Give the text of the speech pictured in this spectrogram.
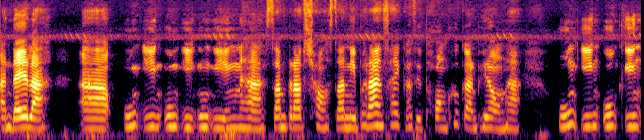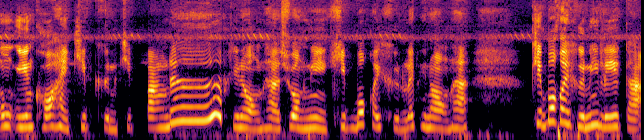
อันใดล่ะอ่าอุ้งอิงอุ้งอิงอุ้งอิงนะคะสำหรับช่องสถานีพระรานใช้กสิทองคือกันพี่น้องนะคะ อุ้งอิงอุ้งอิงอุ้งอิงขอให้คลิปขึ้นคลิปปังเด้อพี่น้องนะคะช่วงนี้คลิปบ่ค่อยขึ้นเลยพี่น้องนะคะคลิปบ่ค่อยขึ้นนี่เล็กอะ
